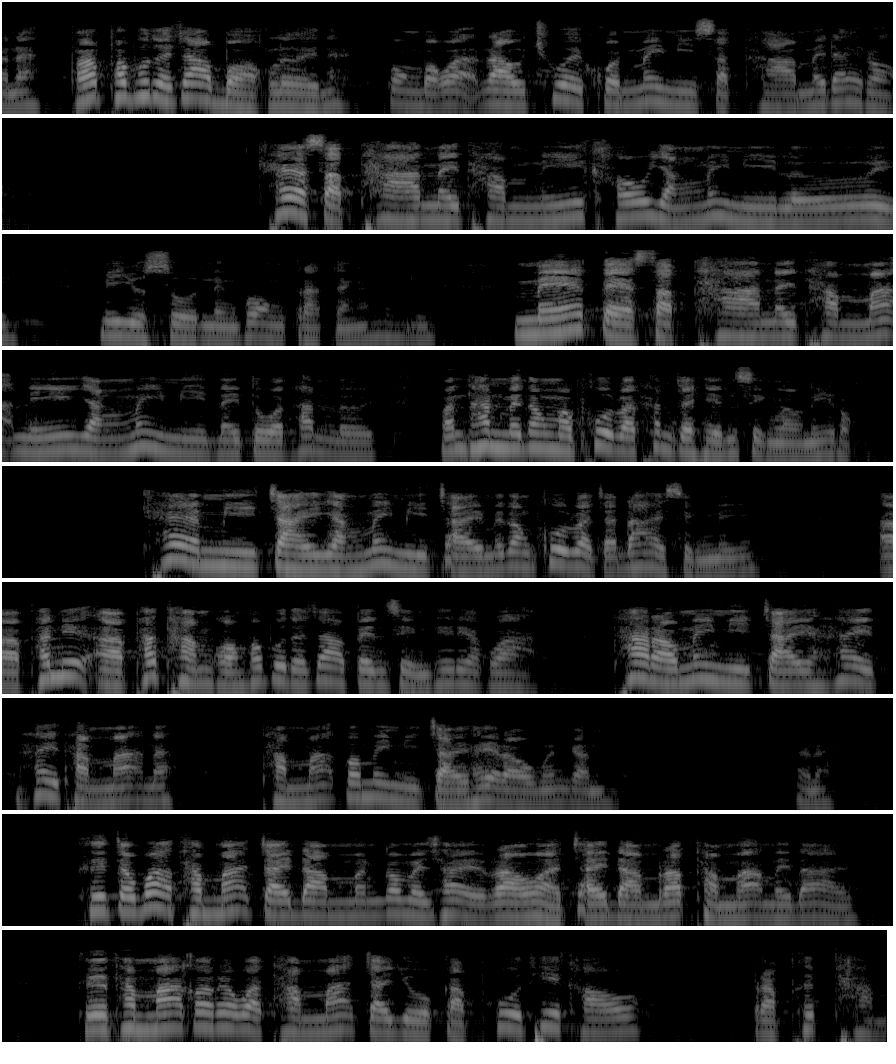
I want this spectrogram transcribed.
นะเพราะพระพุทธเจ้าบอกเลยนะพระองบอกว่าเราช่วยคนไม่มีศรัทธาไม่ได้หรอก แค่ศรัทธาในธรรมนี้เขายังไม่มีเลย มีอยู่สูตรหนึ่งพระองค์ตรัสอย่างนั้นจริงๆแม้แต่ศรัทธาในธรรมะนี้ยังไม่มีในตัวท่านเลยมันท่านไม่ต้องมาพูดว่าท่านจะเห็นสิ่งเหล่านี้หรอก แค่มีใจยังไม่มีใจไม่ต้องพูดว่าจะได้สิ่งนี้พระนิพระธรรมของพระพุทธเจ้าเป็นสิ่งที่เรียกว่า ถ้าเราไม่มีใจให้ให้ธรรมะนะธรรมะก็ไม่มีใจให้เราเหมือนกันนะคือจะว่าธรรมะใจดำมันก็ไม่ใช่เราอะใจดำรับธรรมะไม่ได้ คือธรรมะก็เรียกว่าธรรมะจะอยู่กับผู้ที่เขาประพฤติธรรม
